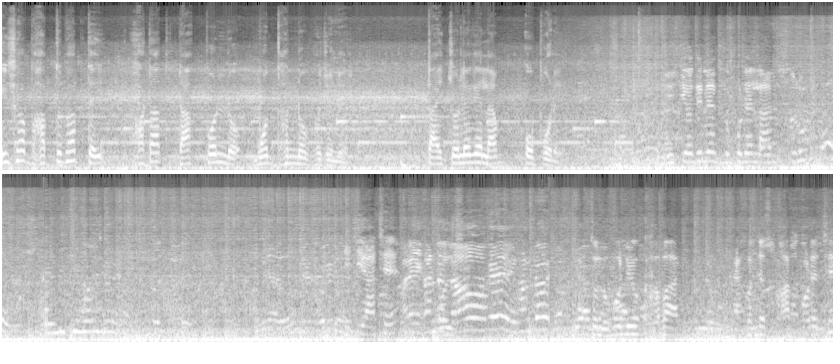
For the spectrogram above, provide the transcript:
এইসব ভাবতে ভাবতেই হঠাৎ ডাক পড়ল মধ্যাহ্ন ভোজনের। তাই চলে গেলাম ওপরে। দ্বিতীয় দিনের দুপুরে লাঞ্চ শুরু। কি কি আছে? লোভনীয় খাবার এখন যা ভাত করেছে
